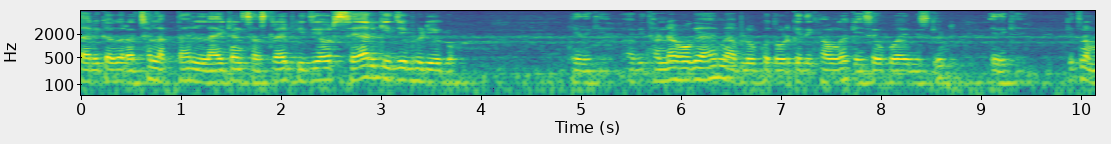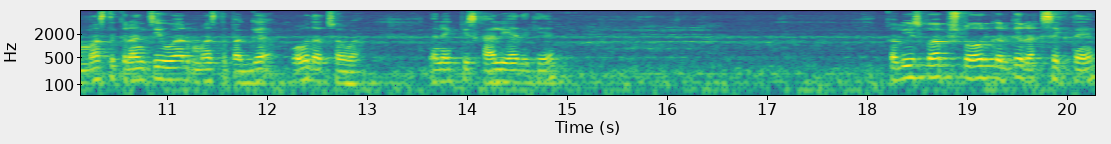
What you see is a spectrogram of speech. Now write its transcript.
तरीका अगर अच्छा लगता है लाइक एंड सब्सक्राइब कीजिए और शेयर कीजिए वीडियो को। ये देखिए, अभी ठंडा हो गया है, मैं आप लोग को तोड़ के दिखाऊँगा कैसे हुआ है बिस्किट ये देखिए, कितना मस्त क्रंची हुआ और मस्त पक गया, बहुत अच्छा हुआ। मैंने एक पीस खा लिया, देखिए। कभी इसको आप स्टोर करके रख सकते हैं।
